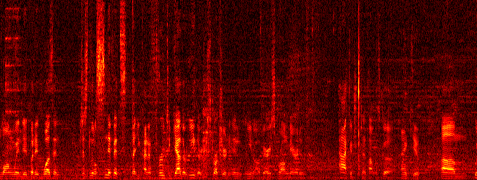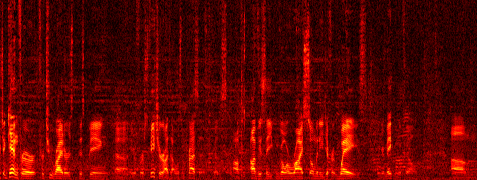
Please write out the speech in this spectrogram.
long-winded, but it wasn't just little snippets that you kind of threw together either. You structured in, you know, a very strong narrative package, which I thought was good. Thank you. Um, which again, for, for two writers, this being uh, your first feature, I thought was impressive because ob- obviously you can go awry so many different ways when you're making a film. Um,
